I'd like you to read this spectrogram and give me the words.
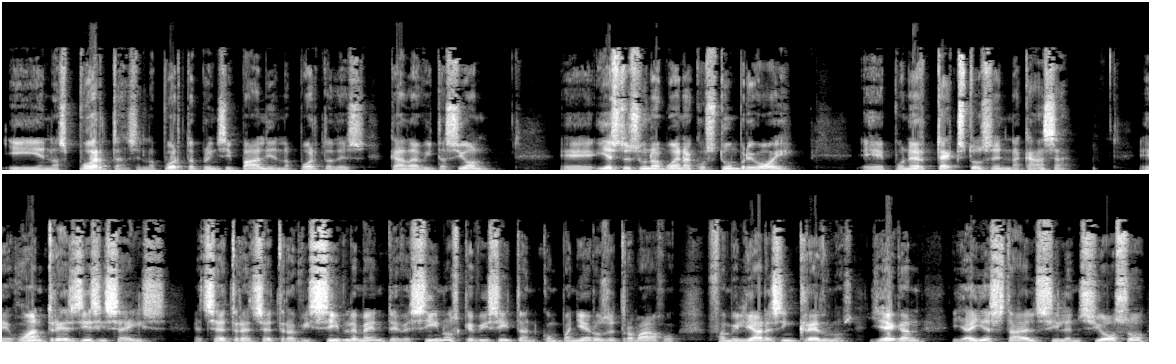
y en las puertas, en la puerta principal y en la puerta de cada habitación. y esto es una buena costumbre hoy. Eh, poner textos en la casa. Eh, Juan 3:16, etcétera, etcétera, visiblemente vecinos que visitan, compañeros de trabajo, familiares incrédulos, llegan y ahí está el silencioso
